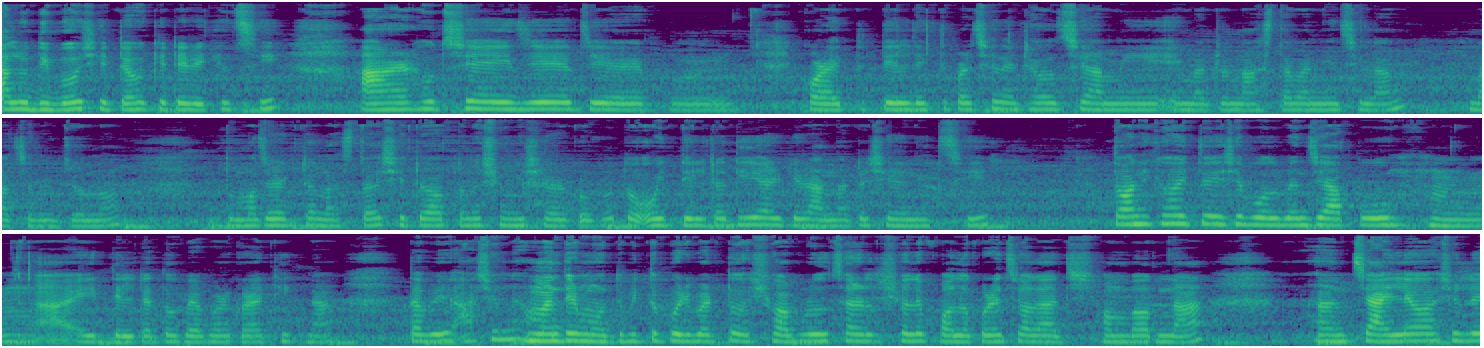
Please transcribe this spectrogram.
আলু দিব, সেটাও কেটে রেখেছি। আর হচ্ছে এই যে যে কড়াইতে তেল দেখতে পাচ্ছেন, এটা হচ্ছে আমি এইমাত্র নাস্তা বানিয়েছিলাম বাচ্চাদের জন্য। তো মজার একটা নাস্তা, সেটাও আপনাদের সঙ্গে শেয়ার করব। তো ওই তেলটা দিয়ে আর কি রান্নাটা সেরে নিচ্ছি। তো অনেকে হয়তো এসে বলবেন যে, আপু এই তেলটা তো ব্যবহার করা ঠিক না। তবে আসলে আমাদের মধ্যবিত্ত পরিবার তো সব রুলস আসলে ফলো করে চলা সম্ভব না। চাইলেও আসলে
